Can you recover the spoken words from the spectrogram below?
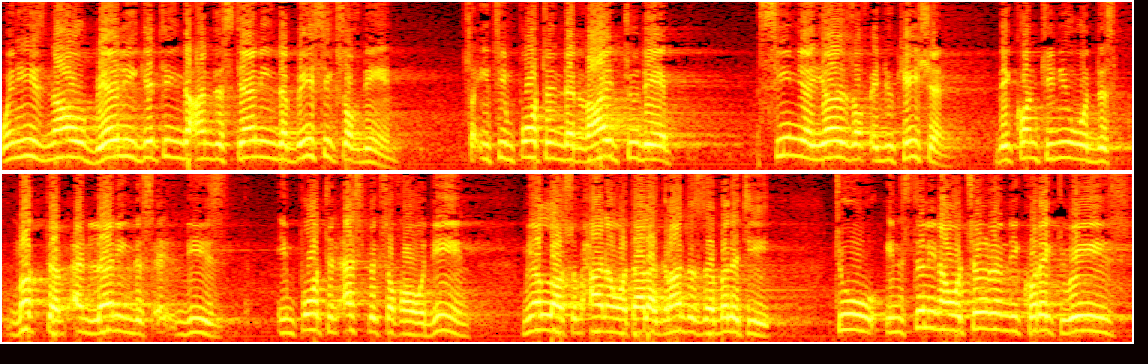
when he is now barely getting the understanding, the basics of deen. So it's important that right to the senior years of education, they continue with this maktab and learning this, these important aspects of our deen. May Allah subhanahu wa ta'ala grant us the ability to instill in our children the correct ways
